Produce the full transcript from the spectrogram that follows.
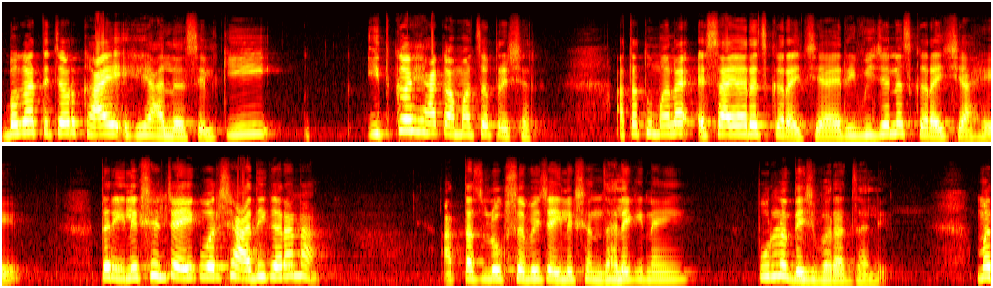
बघा त्याच्यावर काय हे आलं असेल की इतकं ह्या कामाचं प्रेशर आता तुम्हाला एस आय आरच करायची आहे रिव्हिजनच करायची आहे तर इलेक्शनच्या एक वर्ष आधी करा ना. आत्ताच लोकसभेचे इलेक्शन झाले की नाही? पूर्ण देशभरात झाले. मग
